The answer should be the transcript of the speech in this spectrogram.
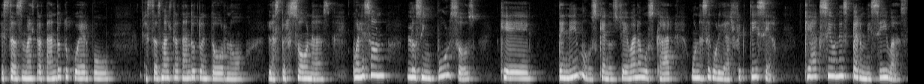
¿Estás maltratando tu cuerpo? ¿Estás maltratando tu entorno? ¿Las personas? ¿Cuáles son los impulsos que tenemos que nos llevan a buscar una seguridad ficticia? ¿Qué acciones permisivas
